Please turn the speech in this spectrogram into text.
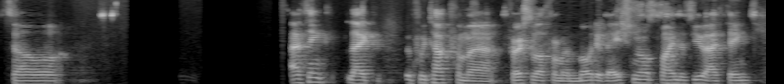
So I think like if we talk from a first of all from a motivational point of view, I think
